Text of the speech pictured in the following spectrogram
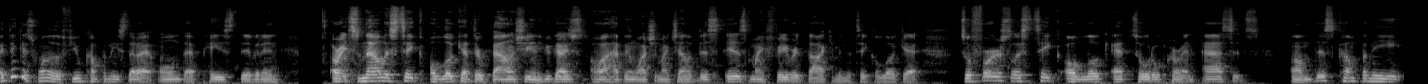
I think it's one of the few companies that I own that pays dividend. All right, so now let's take a look at their balance sheet. And if you guys oh, have been watching my channel, this is my favorite document to take a look at. So first, let's take a look at total current assets. Um, this company,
